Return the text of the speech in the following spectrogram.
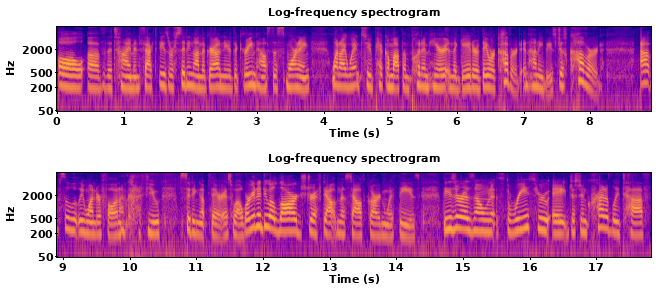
all of the time. In fact, these were sitting on the ground near the greenhouse this morning. When I went to pick them up and put them here in the gator, they were covered in honeybees, just covered absolutely wonderful and I've got a few sitting up there as well. We're going to do a large drift out in the south garden with these. These are a zone 3 through 8, just incredibly tough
